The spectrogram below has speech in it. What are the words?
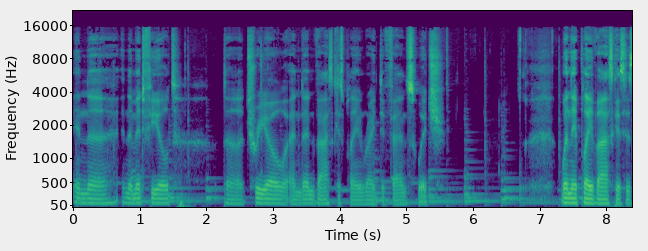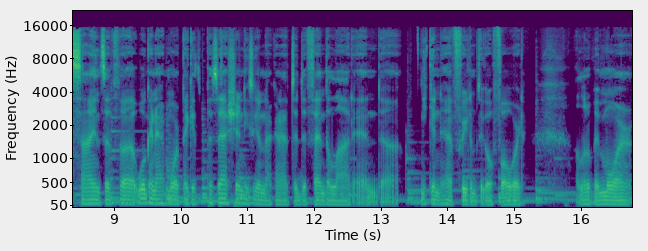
in the in the midfield, the trio, and then Vasquez playing right defense. Which, when they play Vasquez, it's signs of uh, we're gonna have more possession. He's not gonna have to defend a lot, and uh, he can have freedom to go forward a little bit more.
